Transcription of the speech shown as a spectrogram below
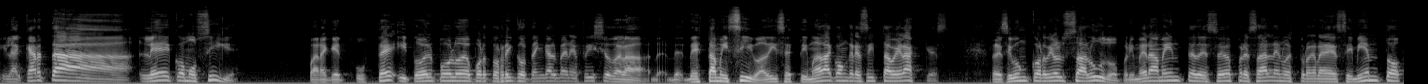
Y la carta lee como sigue, para que usted y todo el pueblo de Puerto Rico tenga el beneficio de, la, de esta misiva. Dice, estimada congresista Velázquez, Recibo un cordial saludo. Primeramente deseo expresarle nuestro agradecimiento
